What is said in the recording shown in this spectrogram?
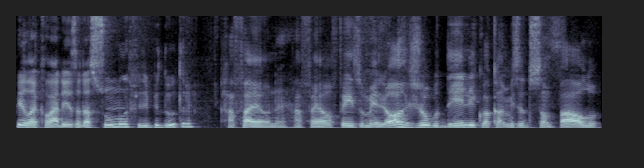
Pela clareza da súmula, Felipe Dutra. Rafael, né? Rafael fez o melhor jogo dele com a camisa do São Paulo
